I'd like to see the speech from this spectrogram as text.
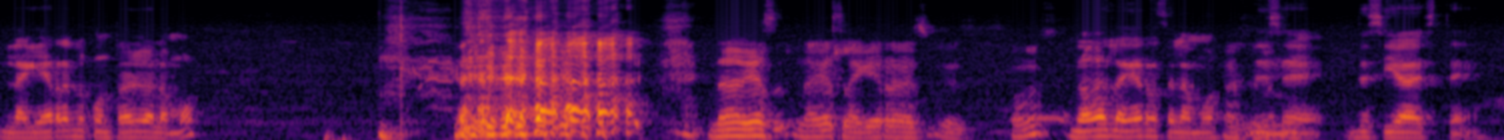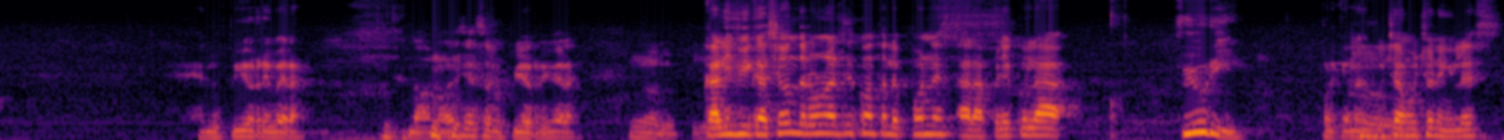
la guerra es lo contrario al amor. no, hagas, no hagas la guerra. ¿Cómo es? No hagas la guerra es el amor, el dice, decía este Lupillo Rivera. No, no decía eso Rivera. No, lo pillé. Calificación del 1 al 10, ¿cuánto le pones a la película Fury? Porque nos escucha mucho en inglés.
